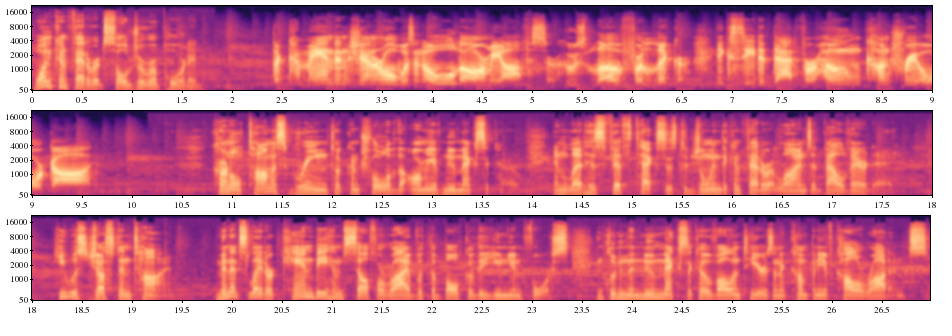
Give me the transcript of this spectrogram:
One Confederate soldier reported the commanding general was an old army officer whose love for liquor exceeded that for home, country, or God. Colonel Thomas Green took control of the Army of New Mexico and led his 5th Texas to join the Confederate lines at Valverde. He was just in time. Minutes later, Canby himself arrived with the bulk of the Union force, including the New Mexico Volunteers and a company of Coloradans.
